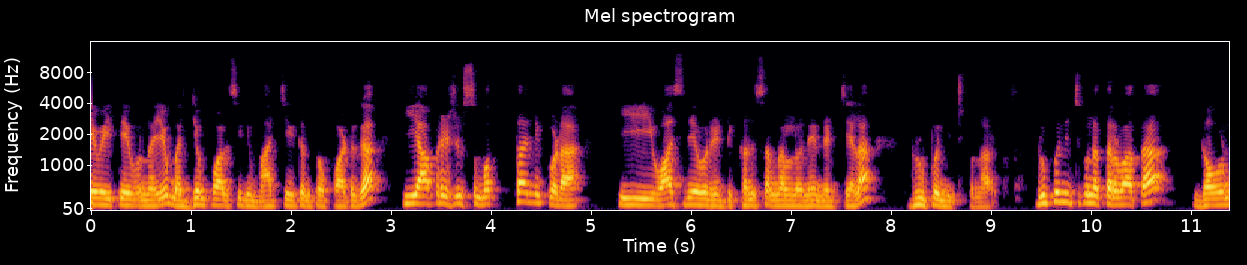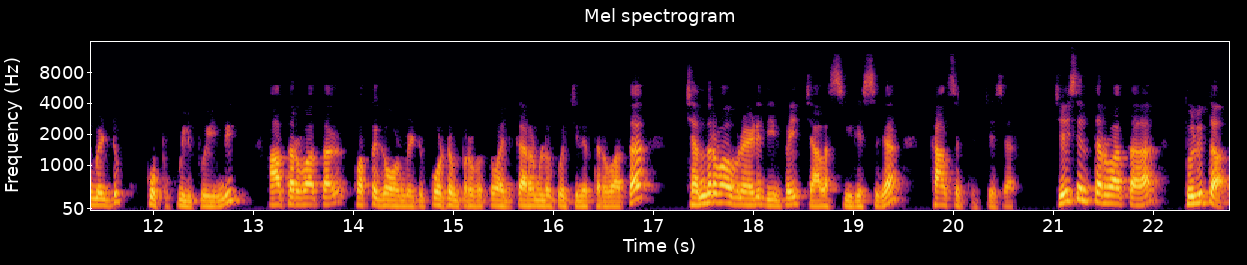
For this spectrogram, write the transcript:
ఏవైతే ఉన్నాయో మద్యం పాలసీని మార్చేయడంతో పాటుగా ఈ ఆపరేషన్స్ మొత్తాన్ని కూడా ఈ వాసుదేవరెడ్డి కనుసన్నల్లోనే నడిచేలా రూపొందించుకున్నారు. రూపొందించుకున్న తర్వాత గవర్నమెంట్ కుప్పకూలిపోయింది ఆ తర్వాత కొత్త గవర్నమెంట్ కూటమి ప్రభుత్వం అధికారంలోకి వచ్చిన తర్వాత చంద్రబాబు నాయుడు దీనిపై చాలా సీరియస్గా కాన్సన్ట్రేట్ చేశారు. చేసిన తర్వాత తొలుత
